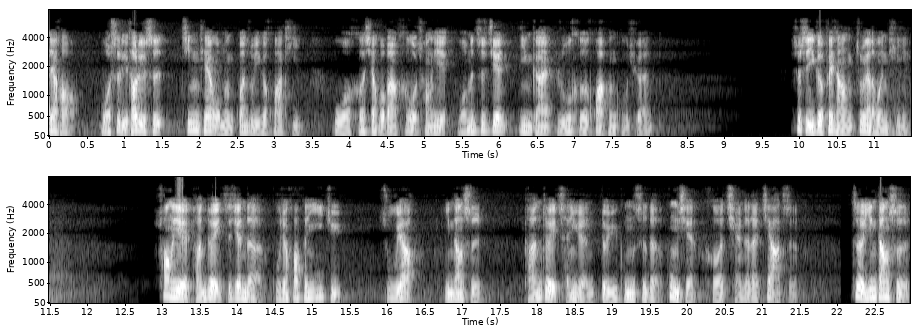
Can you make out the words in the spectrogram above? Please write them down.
家好，我是李涛律师。今天我们关注一个话题：我和小伙伴合伙创业，我们之间应该如何划分股权？这是一个非常重要的问题。创业团队之间的股权划分依据，主要应当是团队成员对于公司的贡献和潜在的价值，这应当是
